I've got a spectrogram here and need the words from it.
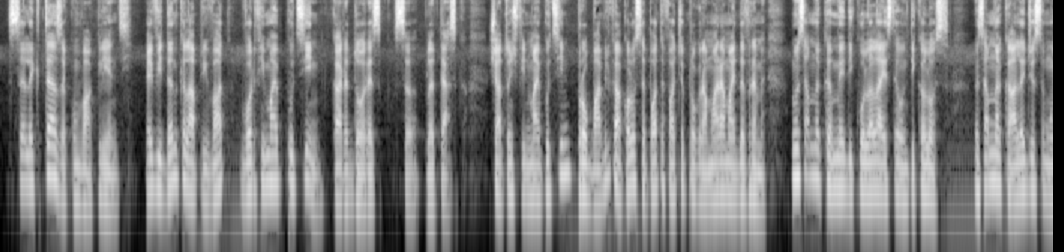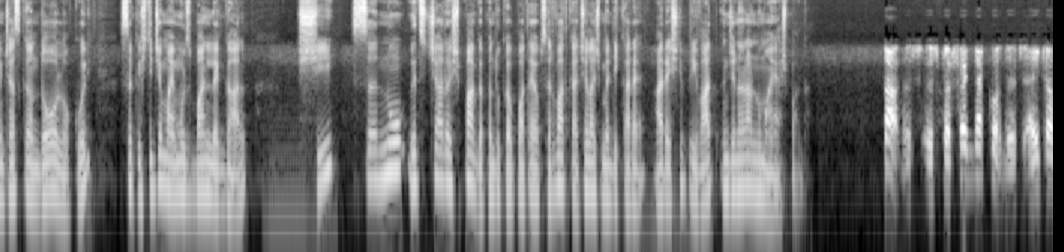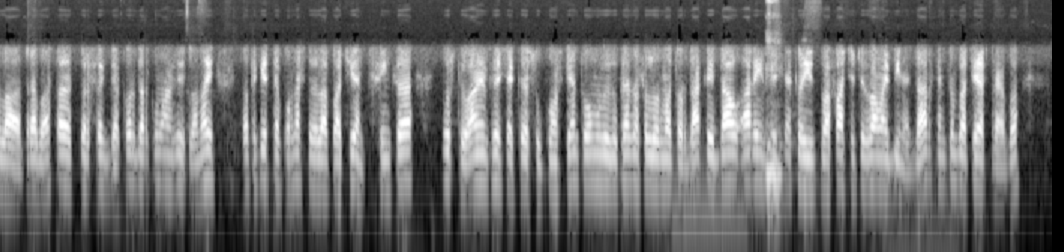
selectează cumva clienții. Evident că la privat vor fi mai puțini care doresc să plătească. Și atunci, fiind mai puțin, probabil că acolo se poate face programarea mai devreme. Nu înseamnă că medicul ăla este un ticălos. Înseamnă că alege să muncească în două locuri, să câștige mai mulți bani legal și să nu îți ceară șpagă, pentru că poate ai observat că același medic care are și privat, în general nu mai ia șpagă. Da, sunt perfect de acord. Deci aici la treaba asta sunt perfect de acord, dar cum am zis, la noi toată chestia pornește de la pacient, fiindcă, nu știu, am impresia că subconștientul omului lucrează în felul următor. Dacă îi dau, are impresia că îi va face ceva mai bine, dar se întâmplă aceeași treabă.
